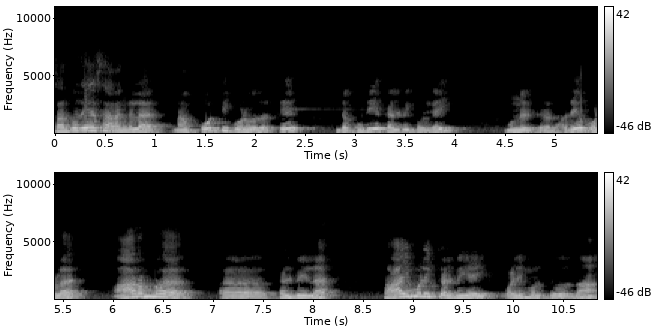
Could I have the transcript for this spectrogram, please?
சர்வதேச அரங்கில் நாம் போட்டி போடுவதற்கு இந்த புதிய கல்விக் கொள்கை முன்னிருக்கிறது. அதே போல் ஆரம்ப கல்வியில் தாய்மொழி கல்வியை வலியுறுத்துவது தான்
